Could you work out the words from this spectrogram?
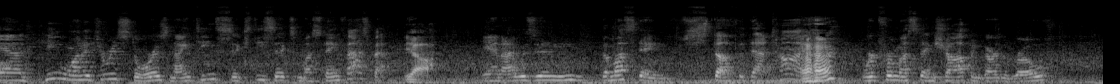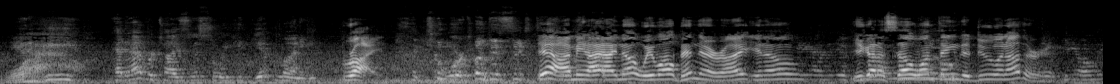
And he wanted to restore his 1966 Mustang Fastback. Yeah. And I was in the Mustang stuff at that time. Uh-huh. Worked for Mustang Shop in Garden Grove. Wow. And he had advertised this so he could get money Right. to work on this 60. Yeah, I mean, I, I know we've all been there, right? You know, you got to sell one thing to do another. If he only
